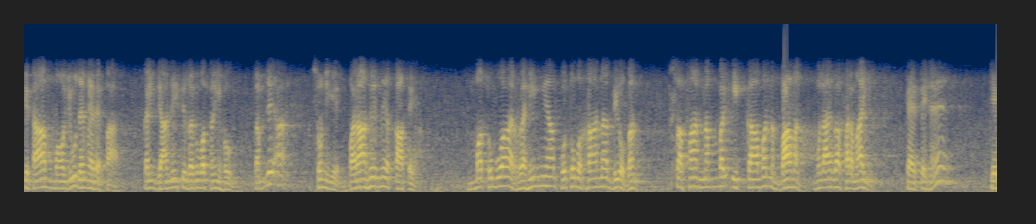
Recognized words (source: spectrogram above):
किताब मौजूद है मेरे पास, कहीं जाने की ज़रूरत नहीं होगी। समझे आप? सुनिए बराहन कातिया। मतुआ रहीमिया कुतुब खाना दियोबंद सफ़ा नंबर इक्यावन, बावन। मुलायजा फरमाई, कहते हैं कि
